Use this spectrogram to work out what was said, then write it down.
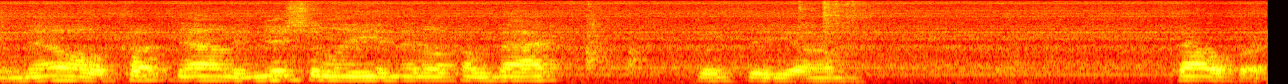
And now I'll cut down initially and then I'll come back with the um, caliper.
